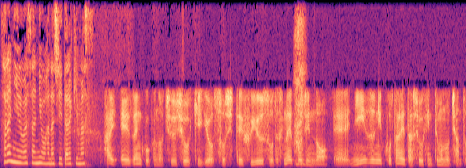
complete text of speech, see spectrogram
さらに井上さんにお話しいただきます。はい、えー、全国の中小企業、そして富裕層ですね、個人の、えー、ニーズに応えた商品というものをちゃんと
